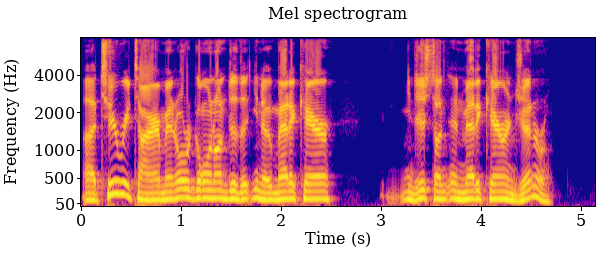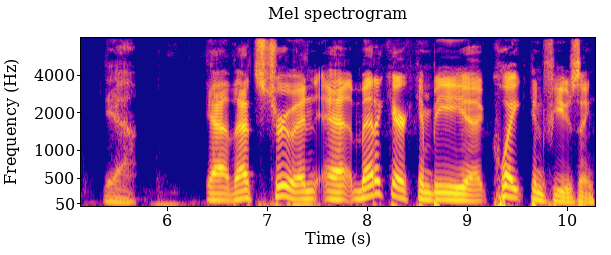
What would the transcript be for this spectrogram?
uh, to retirement or going on to the, you know, Medicare, just on, in Medicare in general. Yeah. Yeah, that's true. And uh, Medicare can be uh, quite confusing.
